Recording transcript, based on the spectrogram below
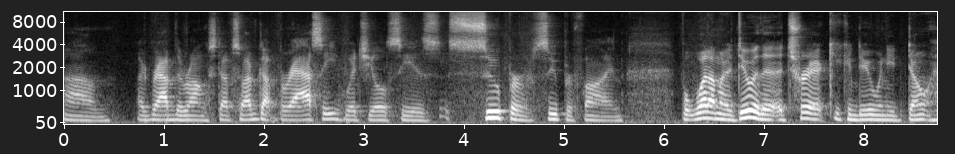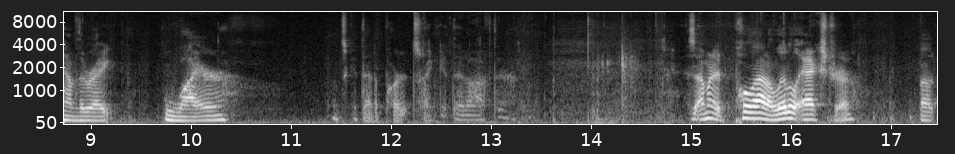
Um, I grabbed the wrong stuff. So I've got brassy, which you'll see is super, super fine. But what I'm going to do with it, a trick you can do when you don't have the right wire. Let's get that apart so I can get that off there. Is I'm going to pull out a little extra, about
